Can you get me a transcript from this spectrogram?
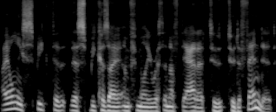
I only speak to this because i am familiar with enough data to to defend it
